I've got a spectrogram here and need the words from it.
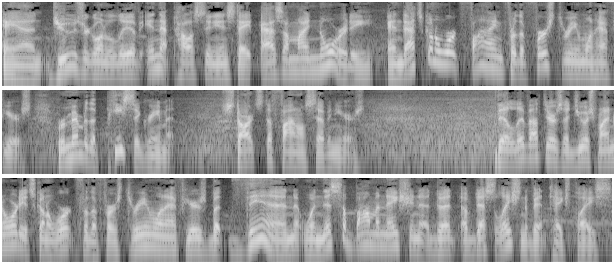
And Jews are going to live in that Palestinian state as a minority, and that's going to work fine for the first three and one half years. Remember, the peace agreement starts the final seven years. They'll live out there as a Jewish minority. It's going to work for the first three and one half years. But then, when this abomination of desolation event takes place,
